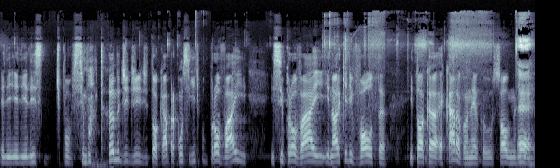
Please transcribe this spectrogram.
ele, ele, ele tipo, se matando de, de, de tocar para conseguir, tipo, provar e, e se provar e, e, na hora que ele volta e toca, é Caravan, né? O solo, né? É,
